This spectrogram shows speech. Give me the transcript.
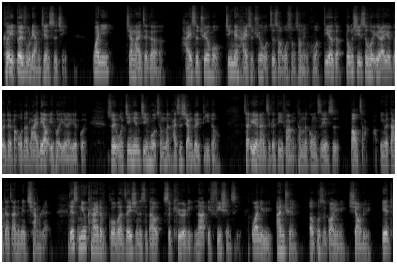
可以对付两件事情。万一将来这个还是缺货，晶片还是缺货，至少我手上有货。第二个东西是会越来越贵，对吧？我的来料也会越来越贵，所以我今天进货成本还是相对低的哦。在越南这个地方，他们的工资也是暴涨，因为大家在那边抢人。This new kind of globalization is about security, not efficiency. 关于安全，而不是关于效率。It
